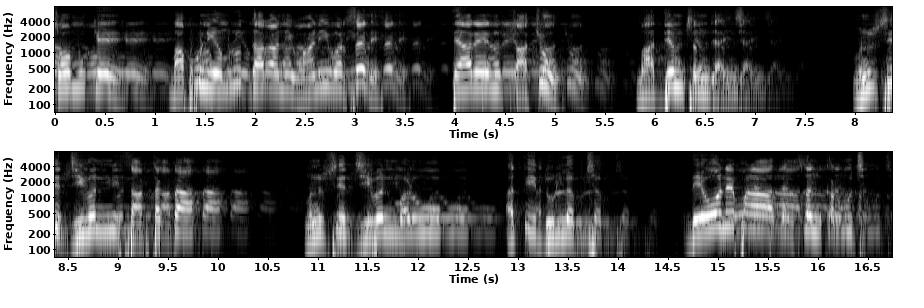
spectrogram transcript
સ્વમુખે બાપુની અમૃત ધારાની વાણી વરસે ને, ત્યારે એનું સાચું માધ્યમ સમજાય છે. મનુષ્ય જીવનની સાર્થકતા, મનુષ્ય જીવન મળવું અતિ દુર્લભ છે. દેવોને પણ આ દર્શન કરવું છે.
